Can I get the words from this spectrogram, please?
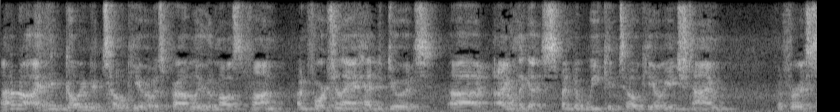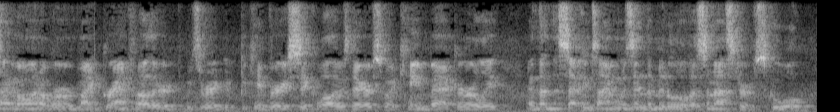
I don't know. I think going to Tokyo is probably the most fun. Unfortunately, I had to do it. Uh, I only got to spend a week in Tokyo each time. The first time I went over, my grandfather was very, became very sick while I was there, so I came back early. And then the second time was in the middle of a semester of school.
